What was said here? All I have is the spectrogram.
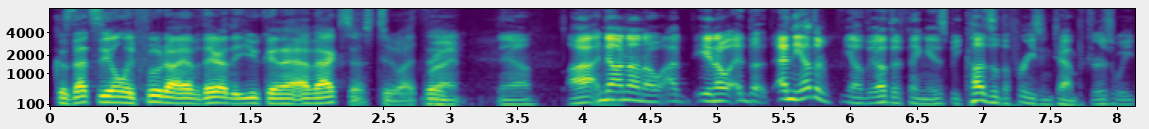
because that's the only food I have there that you can have access to, I think. Right. Yeah. Uh, no, no, no. I, you know, and the, and the other, you know, the other thing is because of the freezing temperatures, we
